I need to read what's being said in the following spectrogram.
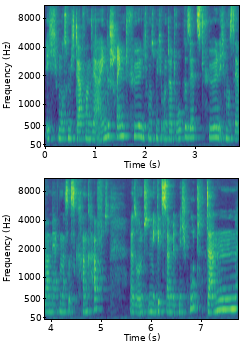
ich muss mich davon sehr eingeschränkt fühlen, ich muss mich unter Druck gesetzt fühlen, ich muss selber merken, das ist krankhaft. Also und mir geht's damit nicht gut, dann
